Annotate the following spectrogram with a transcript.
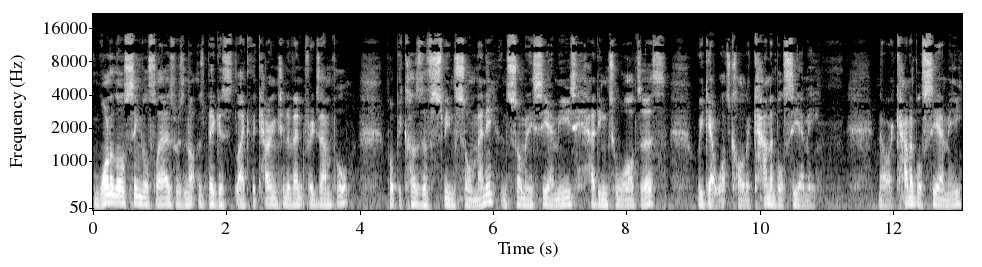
One of those single flares was not as big as like the carrington event for example but because there's been so many and so many cmes heading towards earth we get what's called a cannibal cme now a cannibal cme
